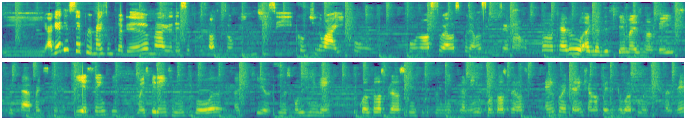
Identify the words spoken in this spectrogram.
E agradecer por mais um programa, agradecer pelos nossos ouvintes e continuar aí com, com o nosso Elas por Elas quinzenal. Bom, eu quero agradecer mais uma vez por estar participando aqui. É sempre uma experiência muito boa. Acho que eu não escondo de ninguém o quanto Elas por Elas significa para mim, o quanto Elas por Elas é importante, é uma coisa que eu gosto muito de fazer.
